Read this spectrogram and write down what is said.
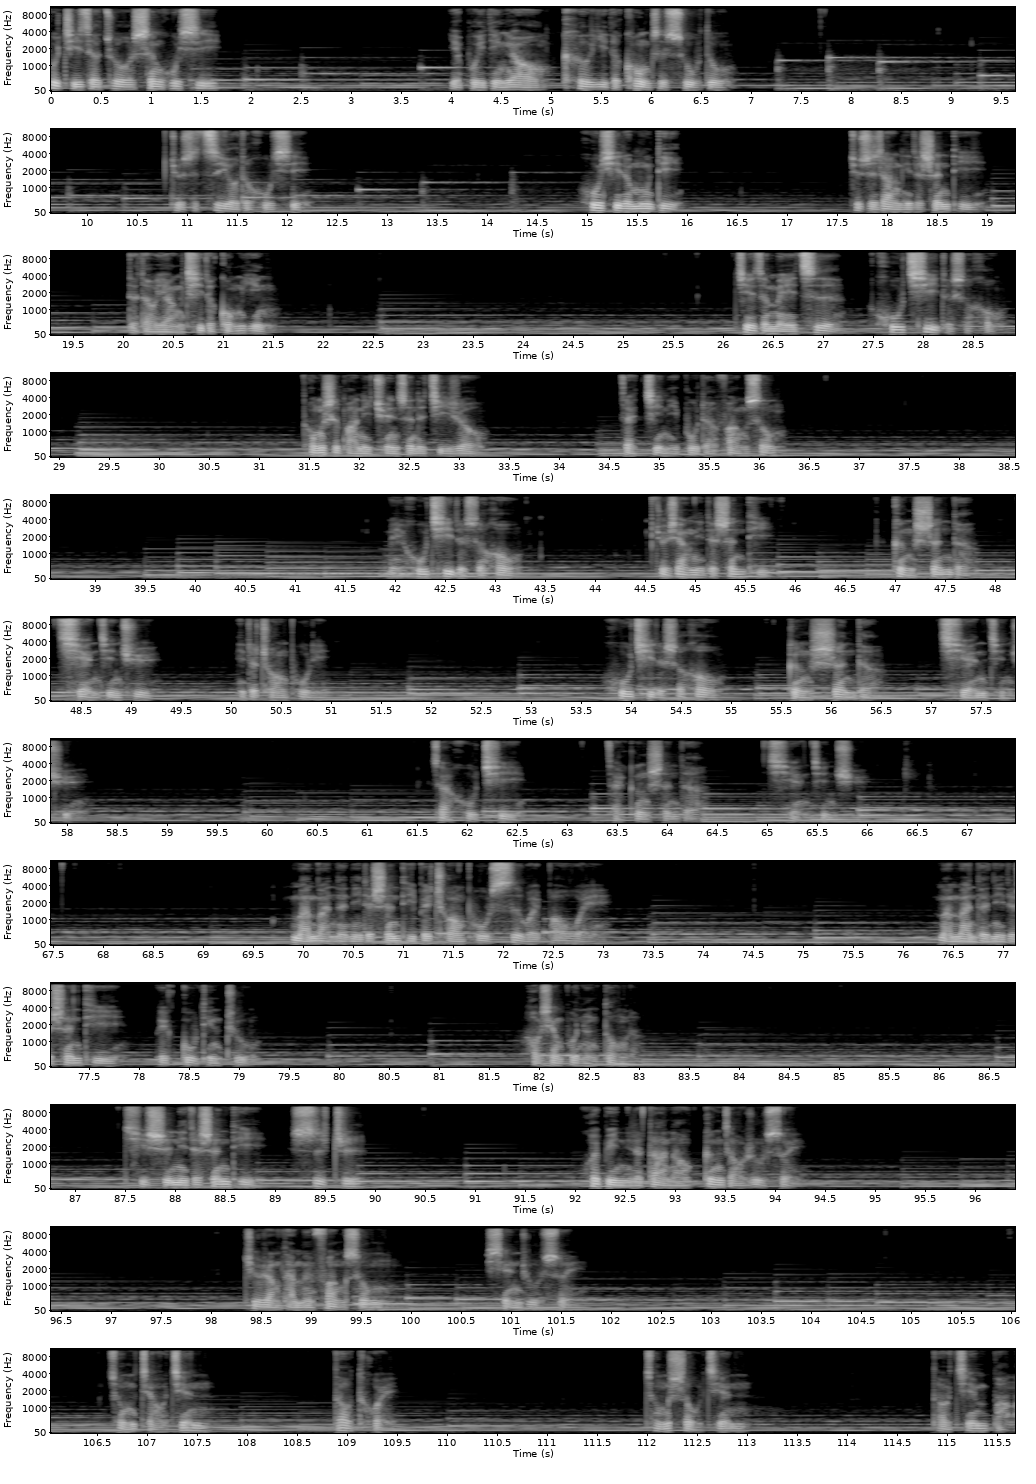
不急着做深呼吸，也不一定要刻意的控制速度，就是自由的呼吸。呼吸的目的，就是让你的身体得到氧气的供应。借着每一次呼气的时候，同时把你全身的肌肉再进一步的放松。每呼气的时候，就像你的身体更深的潜进去你的床铺里，呼气的时候更深的潜进去，再呼气，再更深的潜进去，慢慢的，你的身体被床铺四围包围。慢慢的，你的身体被固定住，好像不能动了。其实，你的身体、四肢会比你的大脑更早入睡，就让他们放松，先入睡。从脚尖到腿，从手尖到肩膀，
